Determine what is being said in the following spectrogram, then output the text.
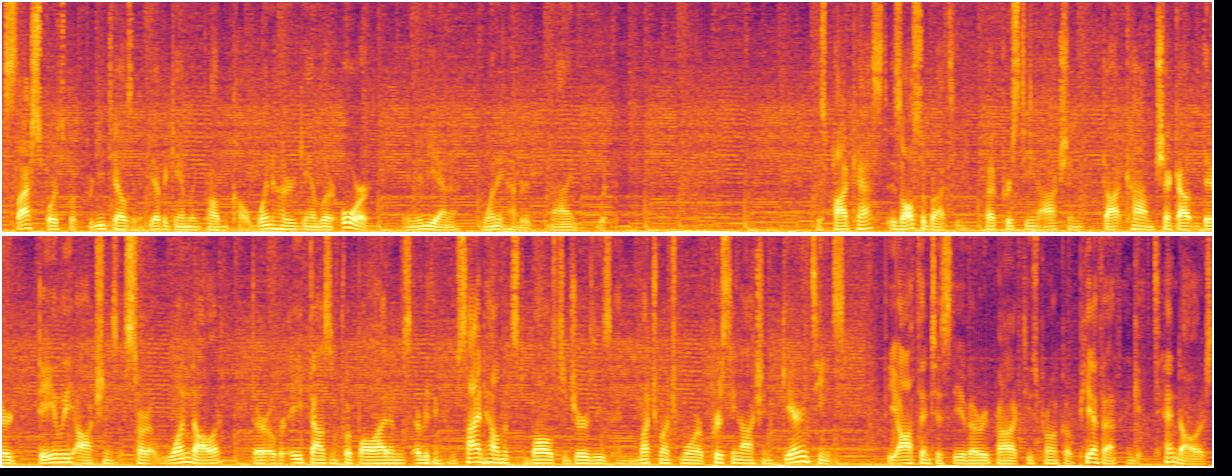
slash sportsbook for details. And if you have a gambling problem, call 1-800-GAMBLER or in Indiana, 1-800-9-WIN. This podcast is also brought to you by PristineAuction.com. Check out their daily auctions that start at $1. There are over 8,000 football items, everything from signed helmets to balls to jerseys, and much, much more. Pristine Auction guarantees the authenticity of every product. Use promo code PFF and get $10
